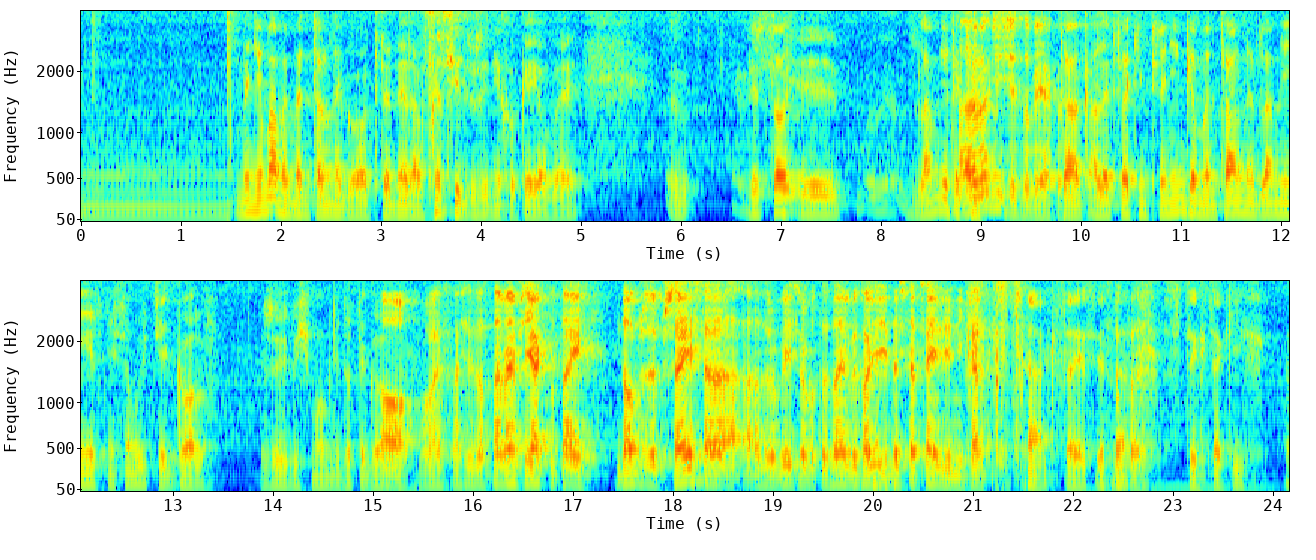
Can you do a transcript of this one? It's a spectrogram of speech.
mm, my nie mamy mentalnego trenera w naszej drużynie hokejowej. Wiesz co, dla mnie takim... Ale radzicie sobie jakoś. Tak, ale takim treningiem mentalnym dla mnie jest niesamowicie golf. Jeżeli byśmy mogli do tego... O, właśnie zastanawiałem się, jak tutaj dobrze przejść, a, a zrobić robotę z nami. Wychodzi doświadczenie dziennikarskie. Tak, to jest jedna Super. z tych takich... e,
